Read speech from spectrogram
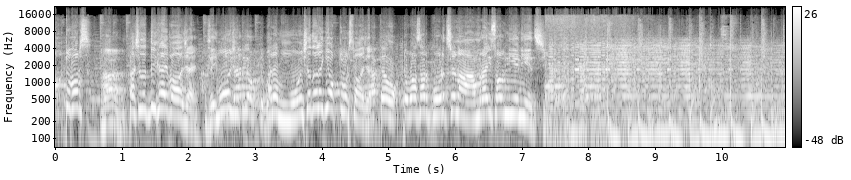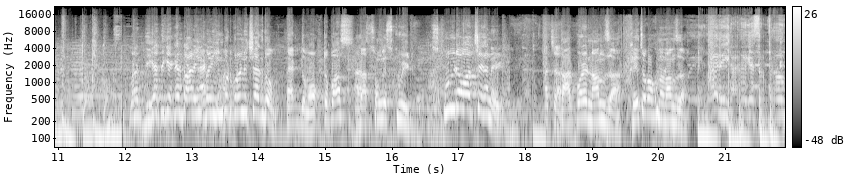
অক্টোবর্স হ্যাঁ। আচ্ছা তো দীঘায় পাওয়া যায়। আরে মহিষাদলে কি অক্টোবর্স পাওয়া যায়? অক্টোপাস আর পড়ছে না আমরাই সব নিয়ে নিয়েছি। মানে দীঘা থেকে এখানে ইম্পোর্ট করে নিচ্ছে একদম। একদম অক্টোপাস তার সঙ্গে স্কুইড স্কুইডও আছে এখানে। আচ্ছা। তারপরে নানজা। খেয়েছো কখনো নানজা? Ready gotta get some film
